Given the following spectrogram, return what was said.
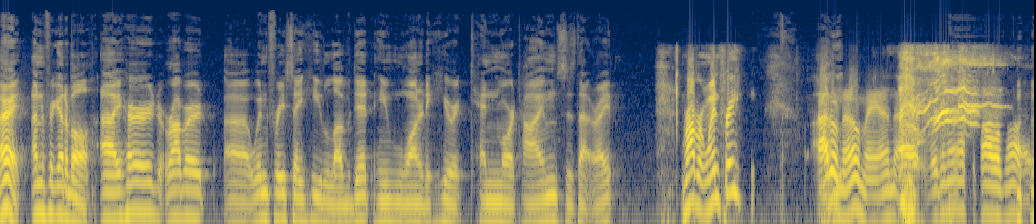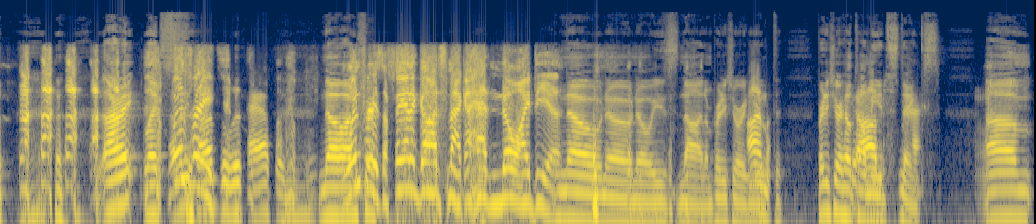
All right, unforgettable. I heard Robert uh, Winfrey say he loved it. He wanted to hear it ten more times. Is that right? Robert Winfrey. I don't know, man. Uh, we're gonna have to follow him up. All right, let's. How Winfrey! times will this happen? No, I'm Winfrey sure- is a fan of Godsmack. I had no idea. No, no, no, he's not. I'm pretty sure he. I'm pretty sure he'll tell me it stinks. Um.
